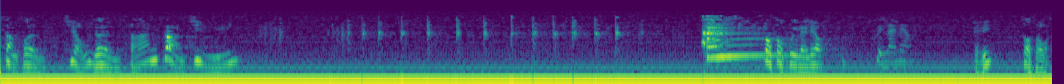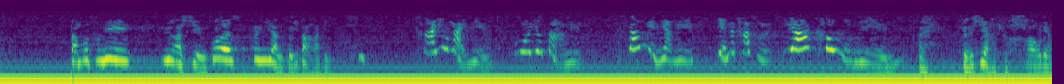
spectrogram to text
上坟，叫人三盏敬。嫂嫂回来了。回来了，哎，嫂嫂啊，但不知你与那县官是怎样对答的？他有来年，我有大年，三年两女，见得他是哑口无言。哎，这下就好了。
